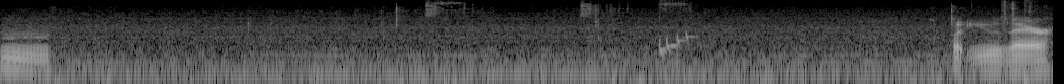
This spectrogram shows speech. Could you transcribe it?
Hmm. Put you there.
